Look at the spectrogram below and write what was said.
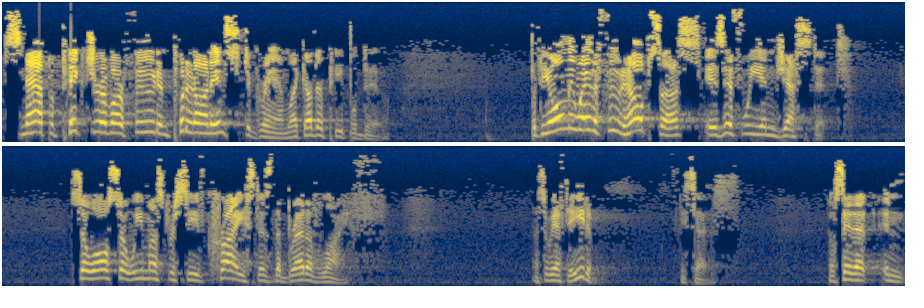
snap a picture of our food and put it on Instagram like other people do. But the only way the food helps us is if we ingest it so also we must receive Christ as the bread of life. And so we have to eat him, he says. He'll say that in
